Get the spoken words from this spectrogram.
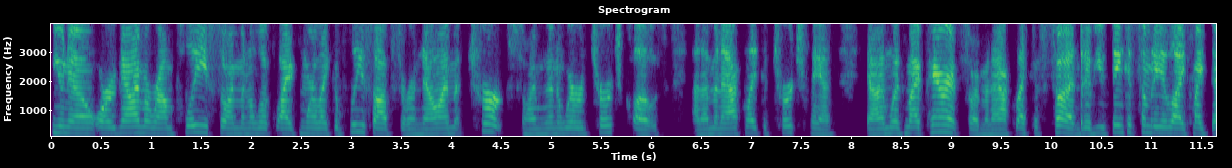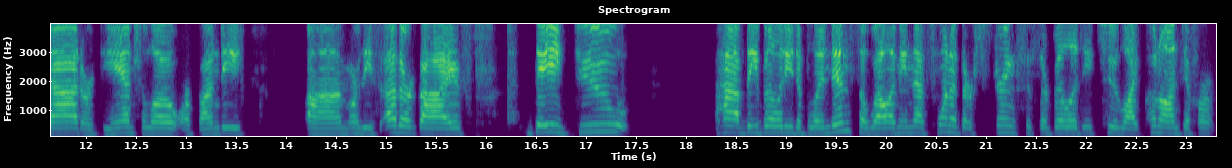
you know, or now I'm around police, so I'm going to look like more like a police officer. And now I'm at church, so I'm going to wear church clothes and I'm going to act like a church man. Now I'm with my parents, so I'm going to act like a son. But if you think of somebody like my dad or DeAngelo or Bundy um, or these other guys, they do have the ability to blend in so well. I mean, that's one of their strengths is their ability to like put on different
